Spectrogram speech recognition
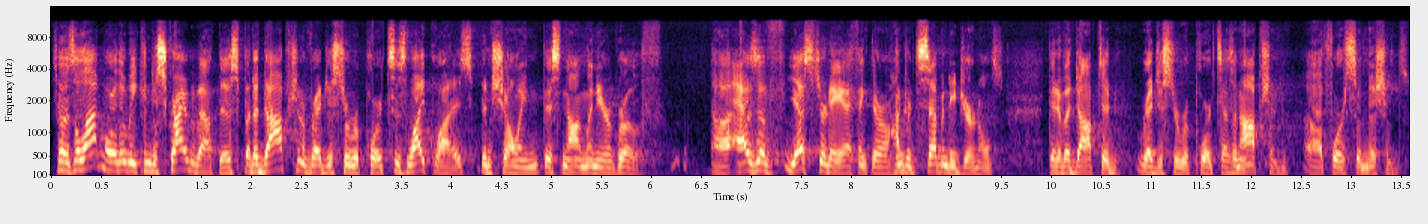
So there's a lot more that we can describe about this, but adoption of register reports has likewise been showing this nonlinear growth. Uh, as of yesterday, I think there are 170 journals that have adopted register reports as an option uh, for submissions.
